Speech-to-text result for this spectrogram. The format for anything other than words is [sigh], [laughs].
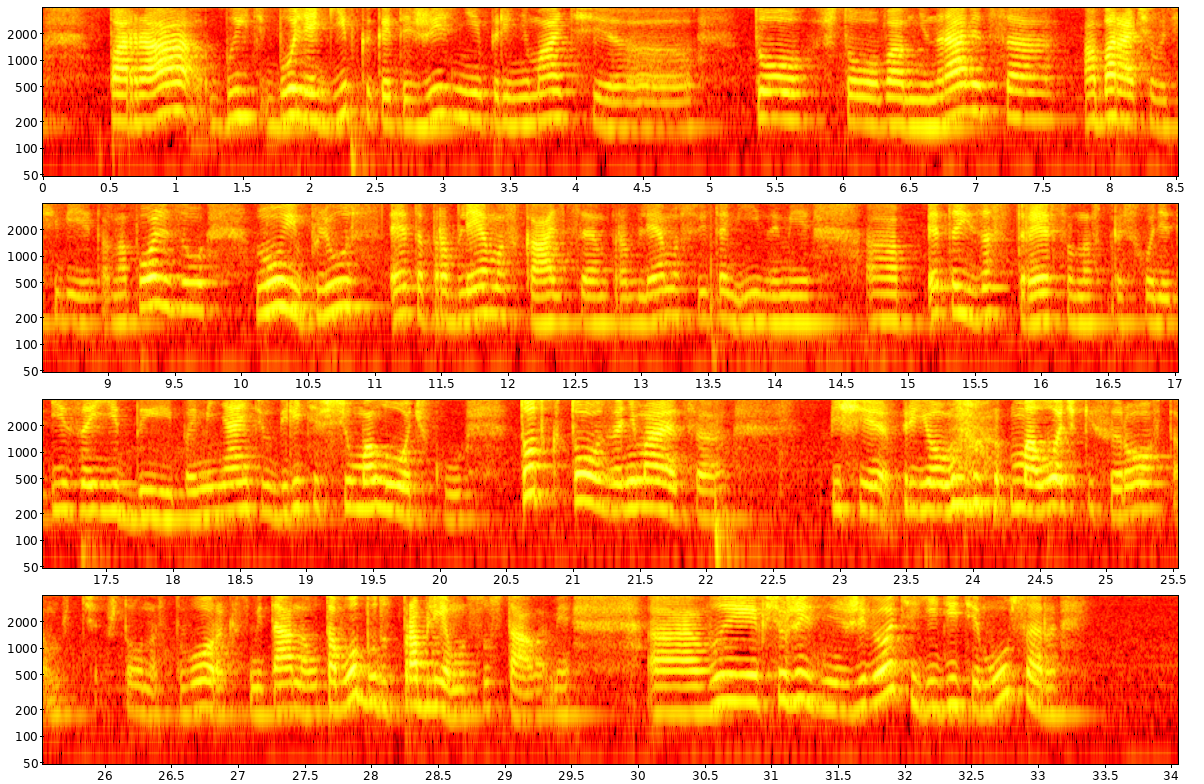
пора быть более гибкой к этой жизни, принимать э, то, что вам не нравится, оборачивать себе это на пользу. Ну и плюс это проблема с кальцием, проблема с витаминами. А, это из-за стресса у нас происходит, из-за еды. Поменяйте, уберите всю молочку. Тот, кто занимается пищеприемом [laughs] молочки, сыров, там, что у нас, творог, сметана, у того будут проблемы с суставами. А, вы всю жизнь живете, едите мусор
